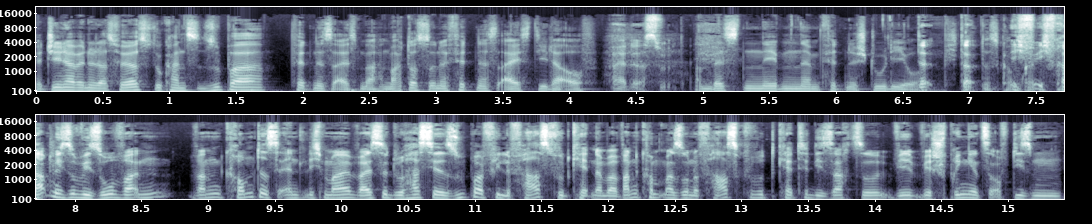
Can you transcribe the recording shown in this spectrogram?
Regina, wenn du das hörst, du kannst super Fitness-Eis machen. Mach doch so eine Fitness-Eis-Dealer auf. Ja, das, Am besten neben einem Fitnessstudio. da, ich glaube, das kommt ich, ich frage mich sowieso, wann, wann kommt es endlich mal? Weißt du, du hast ja super viele Fastfood-Ketten, aber wann kommt mal so eine Fastfood-Kette, die sagt so, wir, wir springen jetzt auf diesem,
